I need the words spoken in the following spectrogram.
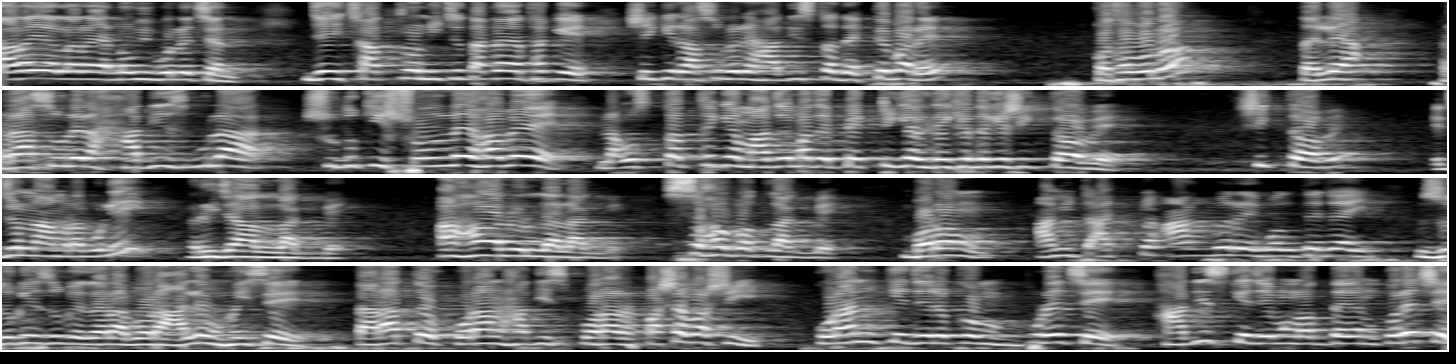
লড়াইয়া লড়াইয়া নবী বলেছেন যে এই ছাত্র নিচে তাকায়া থাকে, সে কি রাসুলের হাদিসটা দেখতে পারে? কথা বলো। তাহলে রাসুলের হাদিসগুলা শুধু কি শুনলে হবে, না উস্তাদ থেকে মাঝে মাঝে প্র্যাকটিক্যাল দেখে দেখে শিখতে হবে? শিখতে হবে। এজন্য আমরা বলি রিজাল লাগবে। আহালুল্লাহ লাগবে, সহবত লাগবে। বরং আমি তো একটু আকবরে বলতে যাই, যুগে যুগে যারা বড় আলেম হয়েছে তারা তো কোরআন, হাদিস পড়ার পাশাপাশি কোরআনকে যেরকম পড়েছে, হাদিসকে যেমন অধ্যয়ন করেছে,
